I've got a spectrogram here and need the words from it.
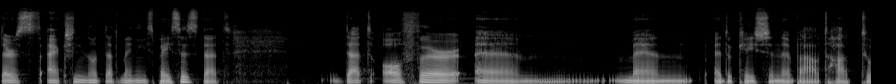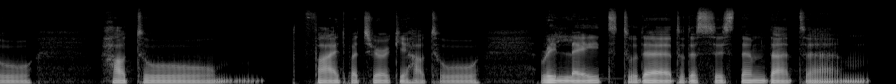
there's actually not that many spaces that that offer um, men education about how to how to fight patriarchy, how to relate to the to the system that um,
